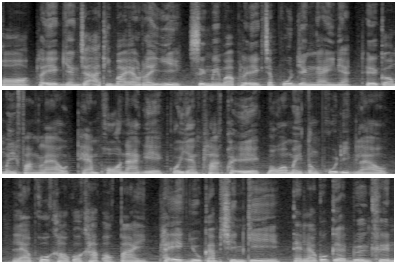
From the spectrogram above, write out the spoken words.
พ่อ พระเอกยังจะอธิบายอะไรอีก ซึ่งไม่ว่าพระเอกจะพูดยังไงเนี่ยเธอก็ไม่ฟังแล้ว แถมพ่อนางเอกก็ยังผลักพระเอกบอกว่าไม่ต้องพูดอีกแล้ว แล้วพวกเขาก็ขับออกไป พระเอกอยู่กับชินกี แต่แล้วก็เกิดเรื่องขึ้น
